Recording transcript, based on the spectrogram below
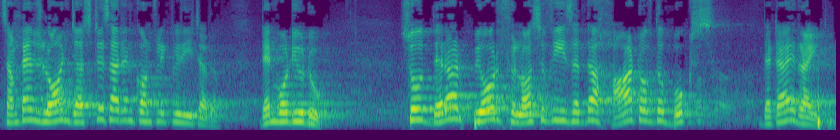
Sometimes law and justice are in conflict with each other. Then what do you do? So there are pure philosophies at the heart of the books that I write.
